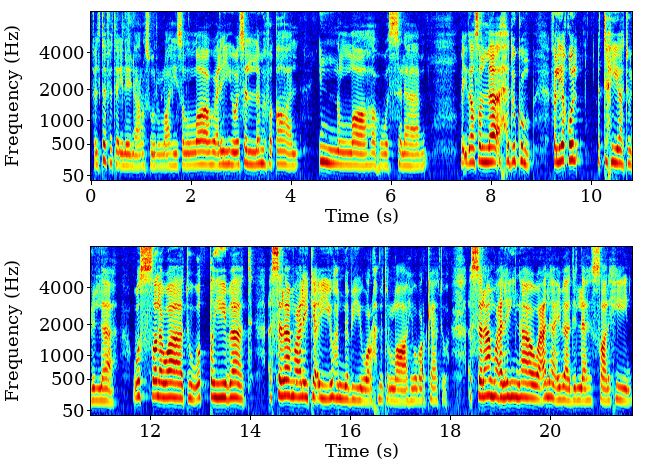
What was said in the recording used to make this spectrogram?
فالتفت إلينا رسول الله صلى الله عليه وسلم فقال إن الله هو السلام. فإذا صلى أحدكم فليقل التحيات لله والصلوات والطيبات. السلام عليك أيها النبي ورحمة الله وبركاته. السلام علينا وعلى عباد الله الصالحين.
